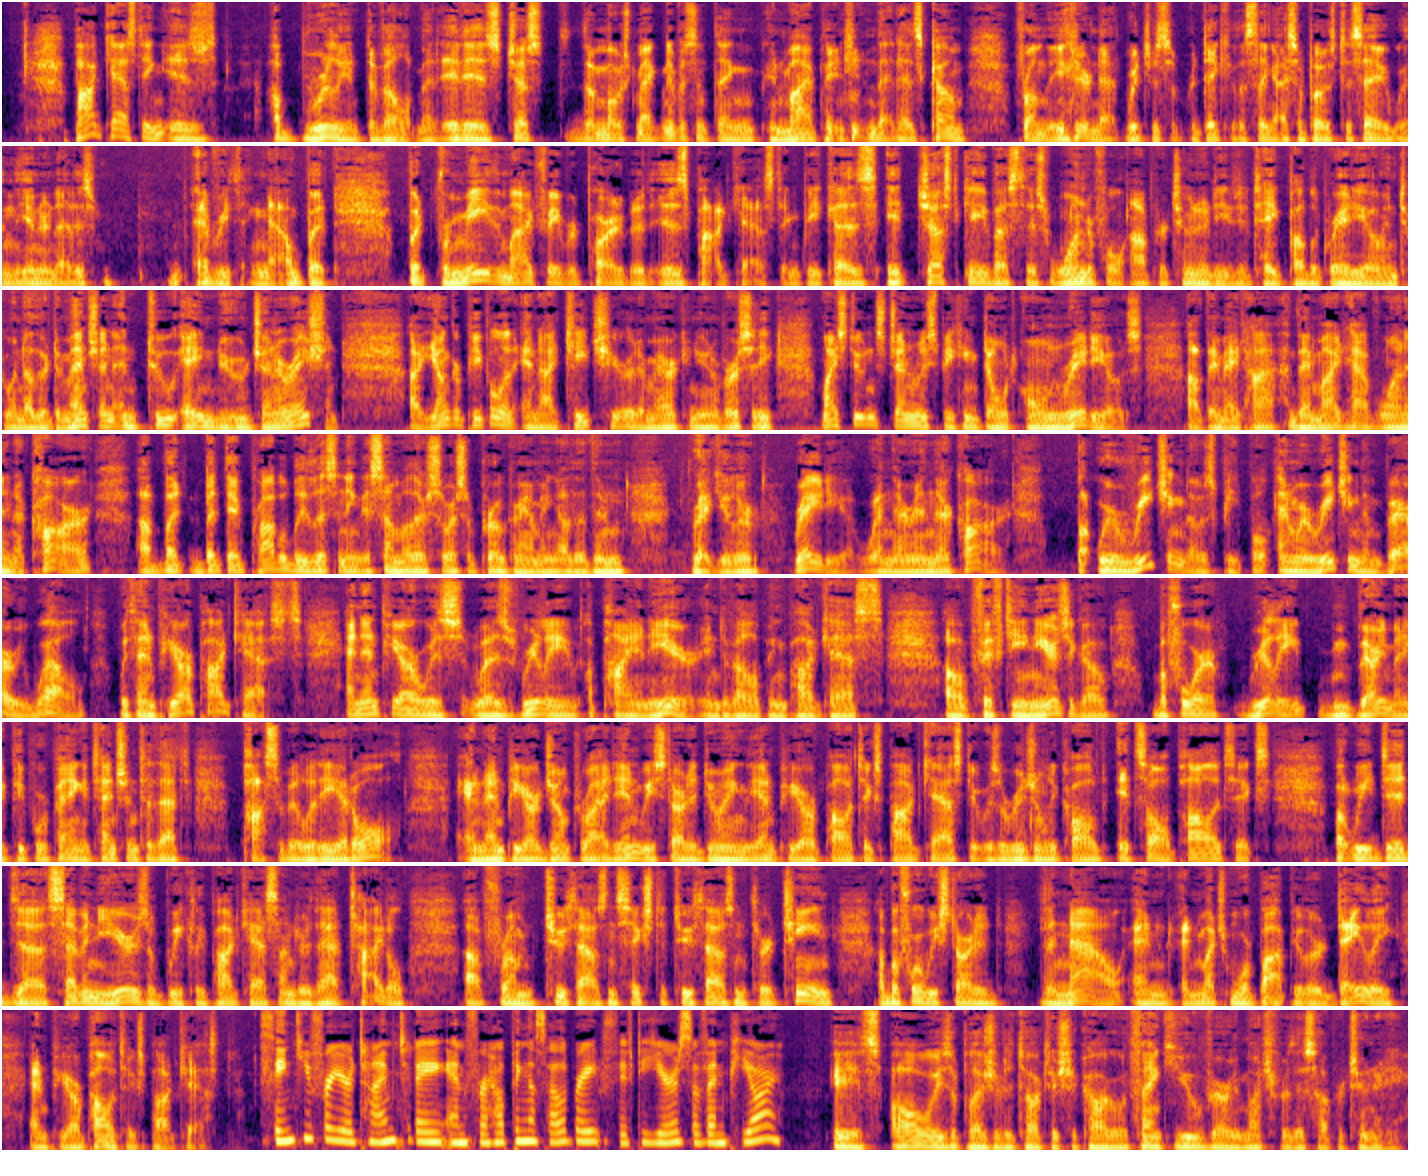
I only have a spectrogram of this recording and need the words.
Podcasting is a brilliant development. It is just the most magnificent thing, in my opinion, that has come from the internet, which is a ridiculous thing, I suppose, to say when the internet is everything now. But but for me, my favorite part of it is podcasting because it just gave us this wonderful opportunity to take public radio into another dimension and to a new generation. Uh, younger people, and, and, I teach here at American University, my students, generally speaking, don't own radios. Uh, they may ha- they might have one in a car, uh, but but they're probably listening to some other source of programming other than regular radio when they're in their car. But we're reaching those people and we're reaching them very well with NPR podcasts. And NPR was, was really a pioneer in developing podcasts oh, 15 years ago before really very many people were paying attention to that possibility at all. And NPR jumped right in. We started doing the NPR Politics podcast. It was originally called It's All Politics, but we did uh, seven years of weekly podcasts under that title uh, from 2006 to 2013 uh, before we started the now and, and much more popular daily NPR Politics podcast. Thank you for your time today and for helping us celebrate 50 years of NPR. It's always a pleasure to talk to Chicago. Thank you very much for this opportunity.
